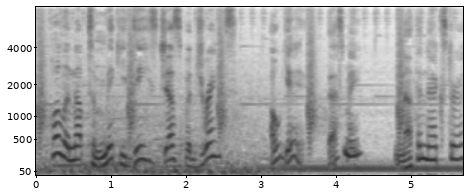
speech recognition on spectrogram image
Pulling up to Mickey D's just for drinks? Oh, yeah, that's me. Nothing extra,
